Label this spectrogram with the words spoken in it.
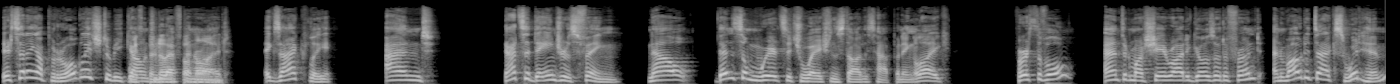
they're setting up Roglic to be countered Benoot left and right. Exactly. And that's a dangerous thing. Now, then some weird situations started happening. Like, first of all, Intermarché rider goes out the front, and Wout attacks with him.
